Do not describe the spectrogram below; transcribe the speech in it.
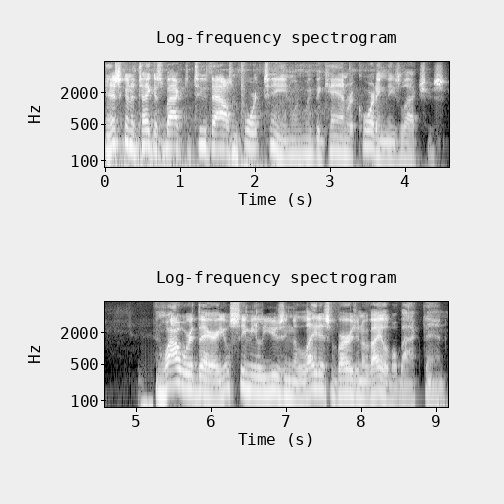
And it's going to take us back to 2014 when we began recording these lectures. And while we're there, you'll see me using the latest version available back then,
